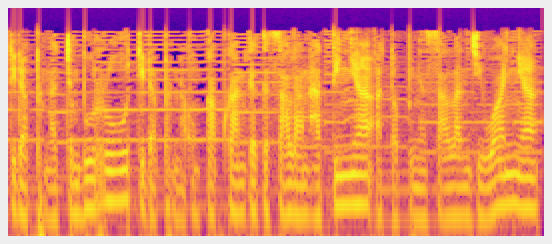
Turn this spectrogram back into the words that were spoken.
tidak pernah cemburu, tidak pernah ungkapkan kekesalan hatinya atau penyesalan jiwanya.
